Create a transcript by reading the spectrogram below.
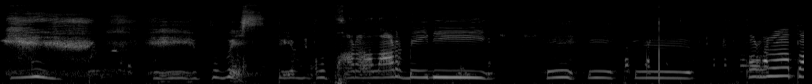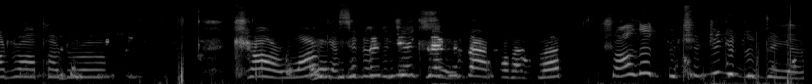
bu bes, bu paralar benim. Para para para. Carl var ya sen ödeyeceksin. Arkadaşlar. Şu anda üçüncü beni bununla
